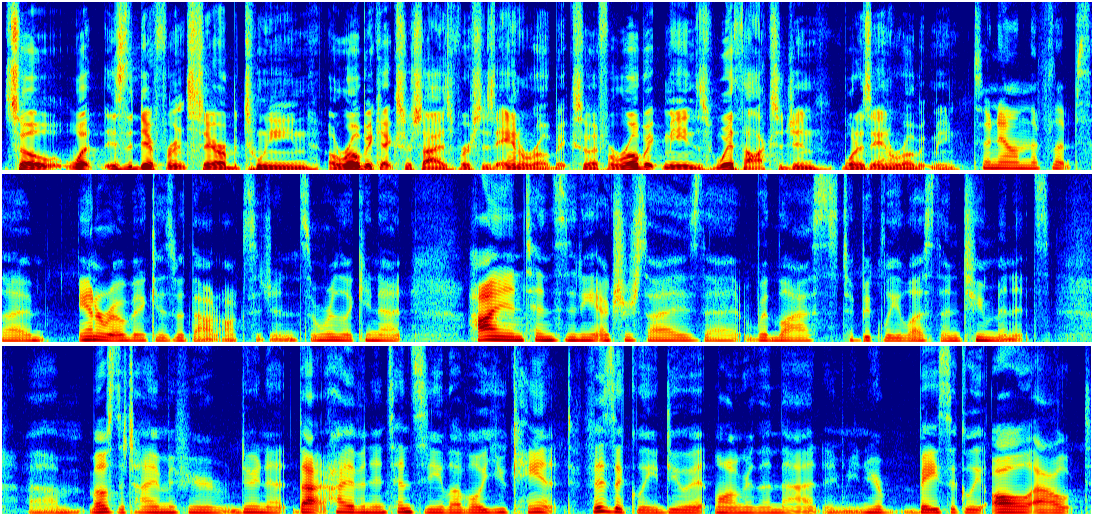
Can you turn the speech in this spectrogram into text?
So, what is the difference, Sarah, between aerobic exercise versus anaerobic? So, if aerobic means with oxygen, what does anaerobic mean? So, now on the flip side, anaerobic is without oxygen. So we're looking at high intensity exercise that would last typically less than two minutes. Um, most of the time, if you're doing it that high of an intensity level, you can't physically do it longer than that. I mean, you're basically all out,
